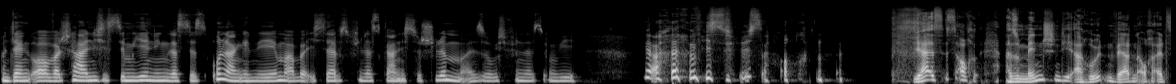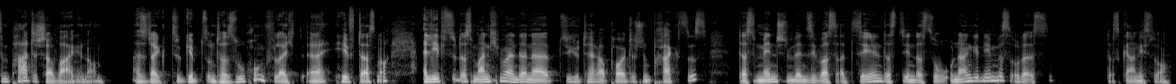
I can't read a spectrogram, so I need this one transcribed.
Und denke, oh, wahrscheinlich ist demjenigen das jetzt unangenehm, aber ich selbst finde das gar nicht so schlimm. Also ich finde das irgendwie, ja, wie süß auch. Ja, es ist auch, also Menschen, die erröten, werden auch als sympathischer wahrgenommen. Also dazu gibt es Untersuchungen, vielleicht äh, hilft das noch. Erlebst du das manchmal in deiner psychotherapeutischen Praxis, dass Menschen, wenn sie was erzählen, dass denen das so unangenehm ist oder ist das gar nicht so?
